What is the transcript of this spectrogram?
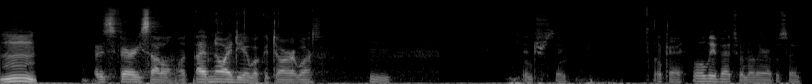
mm. but it's very subtle. I have no idea what guitar it was. Hmm. interesting. Okay, we'll leave that to another episode.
